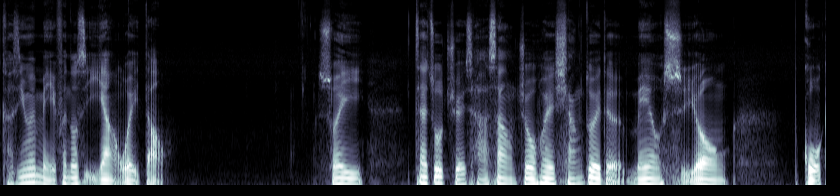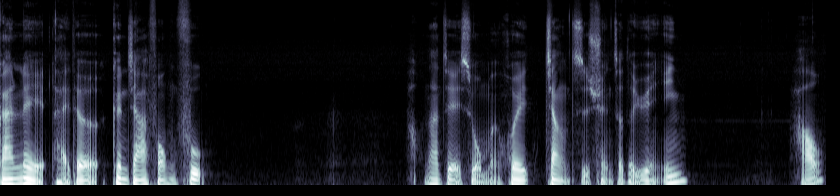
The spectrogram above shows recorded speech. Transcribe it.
可是因为每一份都是一样的味道，所以。在做觉察上，就会相对的没有使用果干类来的更加丰富。好，那这也是我们会这样子选择的原因。好，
